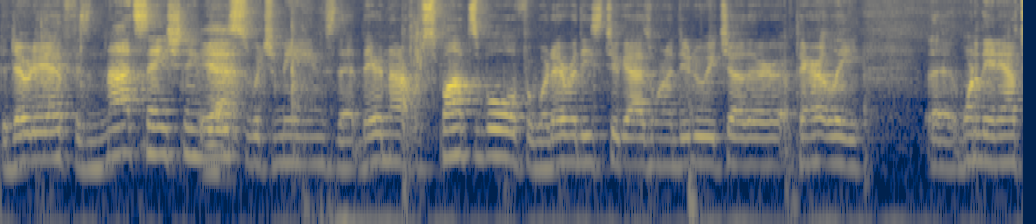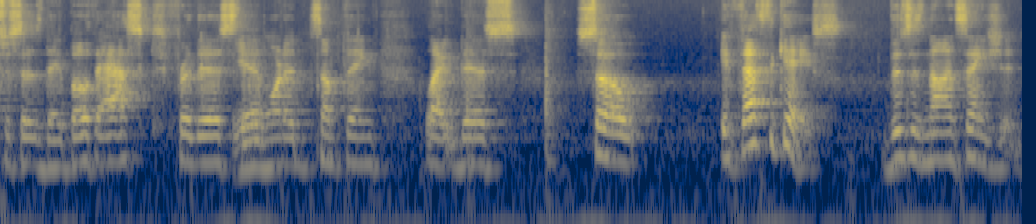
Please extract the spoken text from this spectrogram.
The WWF is not sanctioning this, which means that they're not responsible for whatever these two guys want to do to each other. Apparently, uh, one of the announcers says they both asked for this. Yeah. They wanted something like this. So, if that's the case, this is non-sanctioned.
